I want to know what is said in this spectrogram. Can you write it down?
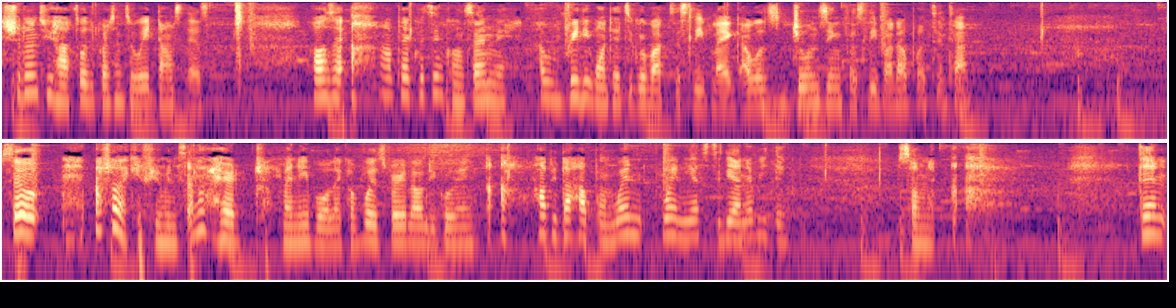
shouldn't you have told the person to wait downstairs? I was like, ah, I beg, waiting concern me. I really wanted to go back to sleep. Like, I was jonesing for sleep at that point in time. So after like a few minutes, I heard my neighbor like her voice very loudly going, uh-uh, "How did that happen? When? When? Yesterday and everything." So I'm like, uh-uh. then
